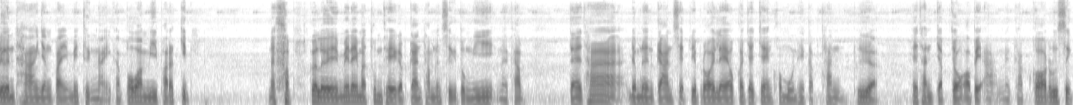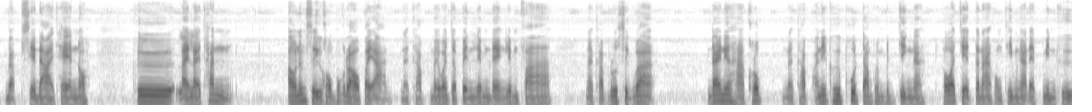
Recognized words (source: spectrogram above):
เดินทางยังไปไม่ถึงไหนครับ เพราะว่ามีภารกิจนะครับ ก็เลยไม่ได้มาทุ่มเทกับการทำหนังสือตรงนี้นะครับ แต่ถ้าดำเนินการเสร็จเรียบร้อยแล้ว ก็จะแจ้งข้อมูลให้กับท่าน เพื่อให้ท่านจับจองเอาไปอ่านนะครับ ก็รู้สึกแบบเสียดายแทนเนาะคือหลายๆท่านเอาหนังสือของพวกเราไปอ่านนะครับ ไม่ว่าจะเป็นเล่มแดงเล่มฟ้านะครับ รู้สึกว่าได้เนื้อหาครบนะครับ อันนี้คือพูดตามความเป็นจริงนะ เพราะว่าเจตนาของทีมงานแอดมินคือ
